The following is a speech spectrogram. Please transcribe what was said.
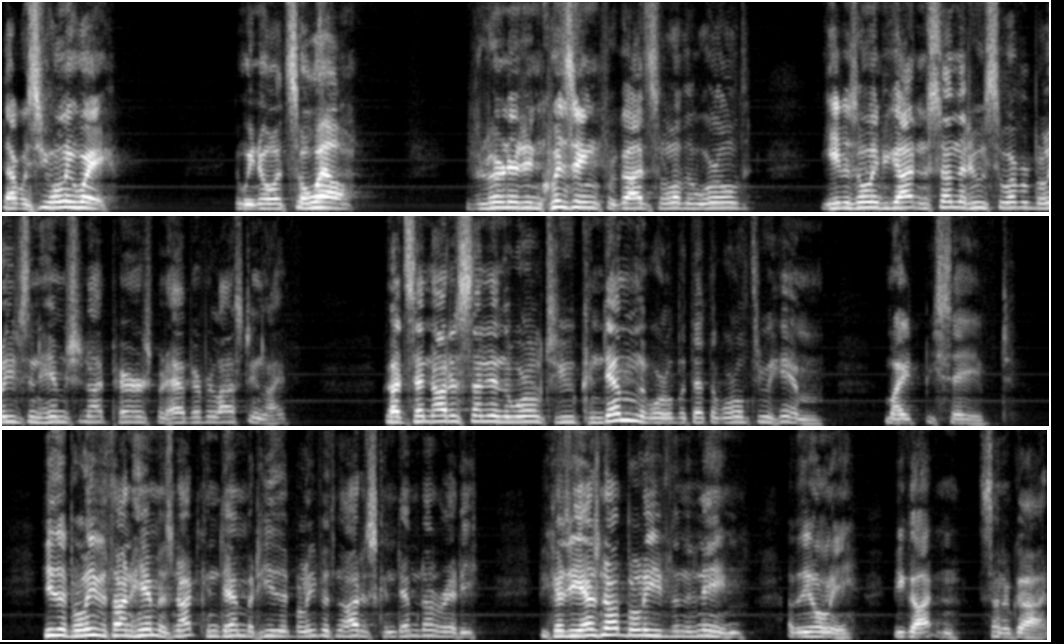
That was the only way. And we know it so well. If you learn it in quizzing, for God so loved the world, he gave his only begotten Son that whosoever believes in him should not perish but have everlasting life. God sent not his Son in the world to condemn the world, but that the world through him might be saved. He that believeth on him is not condemned, but he that believeth not is condemned already, because he has not believed in the name of the only begotten Son of God.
